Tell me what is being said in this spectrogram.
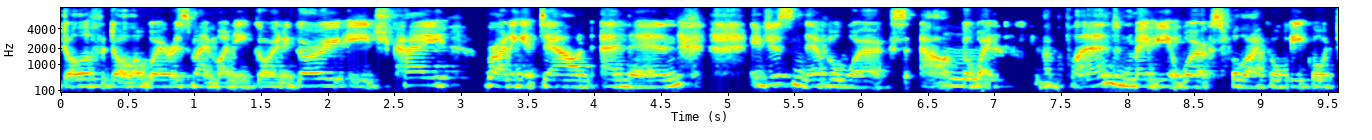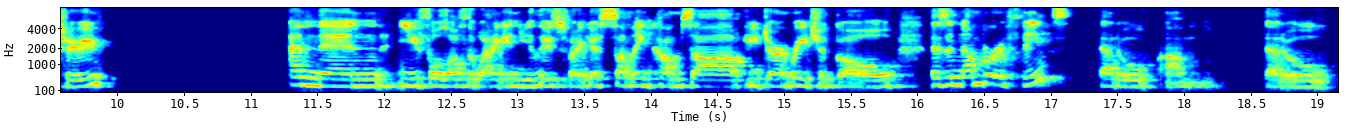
dollar for dollar where is my money going to go each pay writing it down and then it just never works out mm. the way you have planned and maybe it works for like a week or two and then you fall off the wagon you lose focus something comes up you don't reach a goal there's a number of things that'll um, that'll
